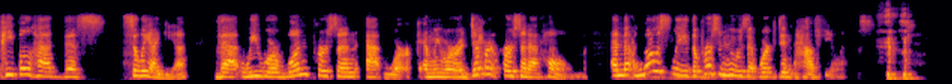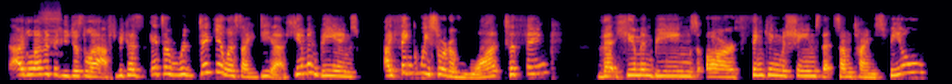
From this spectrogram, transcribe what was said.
people had this silly idea that we were one person at work and we were a different person at home and that mostly the person who was at work didn't have feelings. I love it that you just laughed because it's a ridiculous idea. Human beings, I think we sort of want to think that human beings are thinking machines that sometimes feel.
